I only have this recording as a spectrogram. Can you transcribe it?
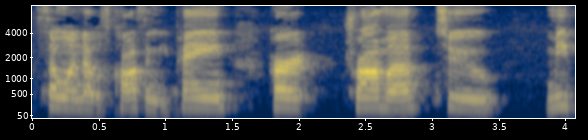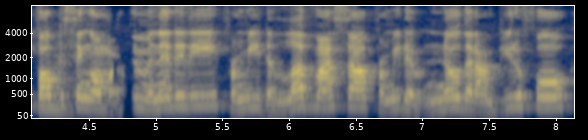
someone that was causing me pain, hurt, trauma to me mm. focusing mm. on my femininity, for me to love myself, for me to know that I'm beautiful,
